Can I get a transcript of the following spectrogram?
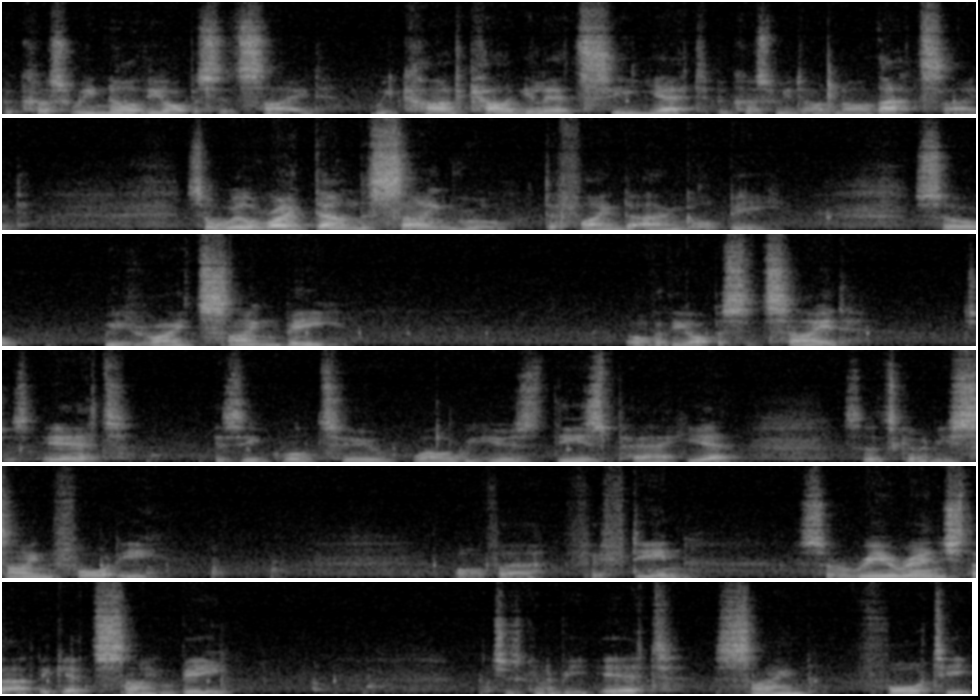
because we know the opposite side. We can't calculate C yet because we don't know that side. So we'll write down the sine rule to find the angle B. So we write sine B over the opposite side, which is 8, is equal to, well we use these pair here, so it's going to be sine 40 over 15. So rearrange that to get sine B, which is going to be 8 sine 40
